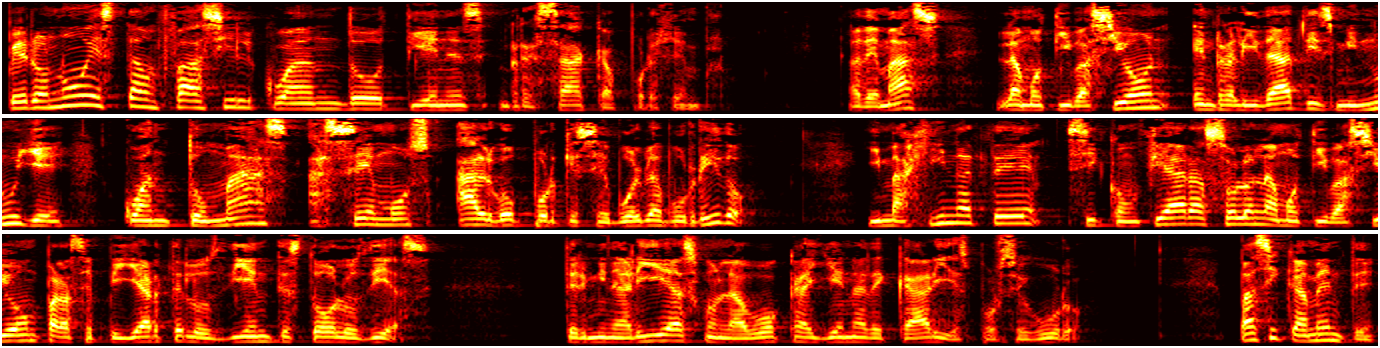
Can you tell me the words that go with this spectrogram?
Pero no es tan fácil cuando tienes resaca, por ejemplo. Además, la motivación en realidad disminuye cuanto más hacemos algo porque se vuelve aburrido. Imagínate si confiaras solo en la motivación para cepillarte los dientes todos los días. Terminarías con la boca llena de caries, por seguro. Básicamente,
